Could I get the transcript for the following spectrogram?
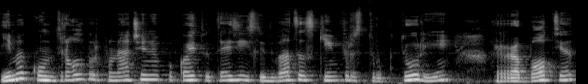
Има контрол върху начина по който тези изследователски инфраструктури работят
